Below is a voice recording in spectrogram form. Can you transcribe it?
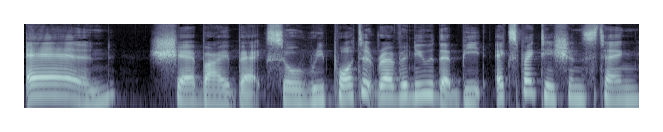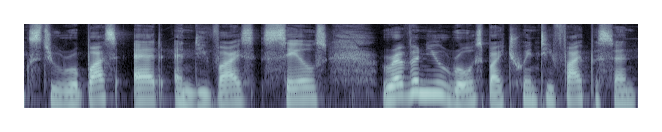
and share buyback. So, reported revenue that beat expectations thanks to robust ad and device sales. Revenue rose by 25%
